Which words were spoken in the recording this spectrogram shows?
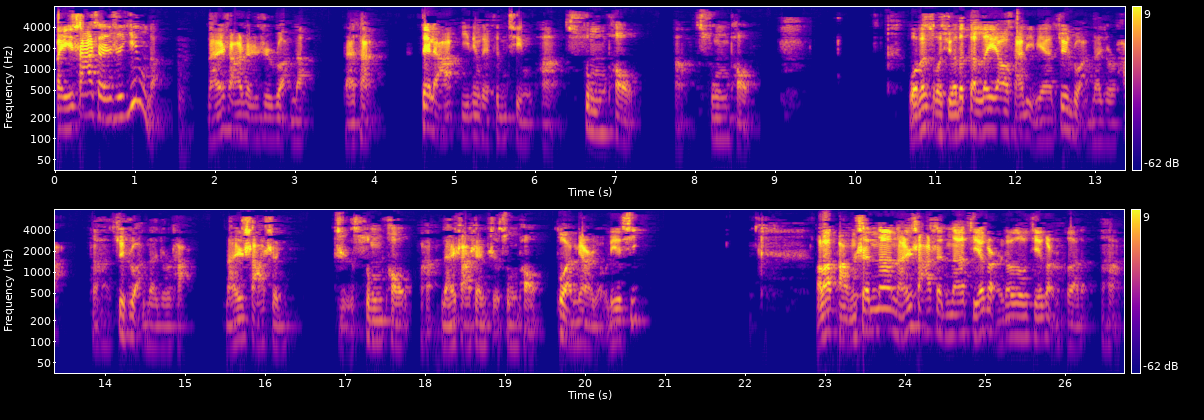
北沙参是硬的，南沙参是软的。大家看。这俩一定得分清啊，松抛啊，松抛。我们所学的根类药材里边最软的就是它啊，最软的就是它。南沙参指松抛啊，南沙参指松抛，断面有裂隙。好了，党参呢，南沙参呢，桔梗都都桔梗科的啊。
